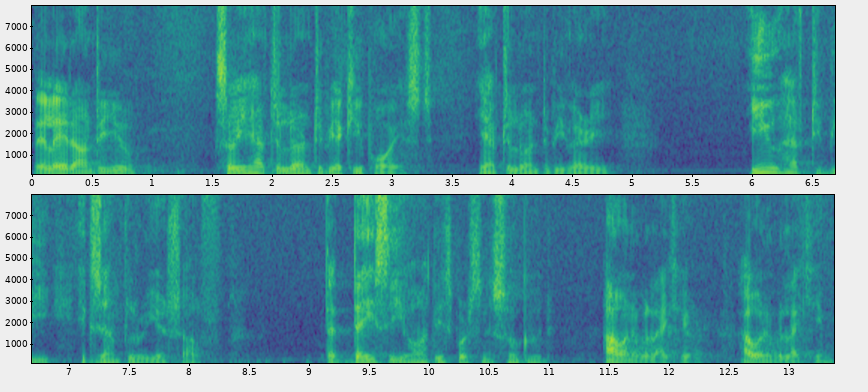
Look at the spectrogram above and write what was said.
they lay it on to you. So you have to learn to be equipoised. You have to learn to be very, you have to be exemplary yourself. That they see, oh, this person is so good. I want to be like her. I want to be like him.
